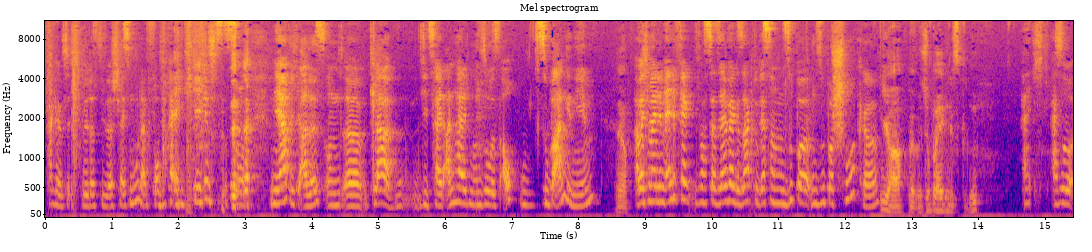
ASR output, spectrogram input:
fuck it, ich will, dass dieser scheiß Monat vorbeigeht. Das ist so nervig alles. Und äh, klar, die Zeit anhalten und so ist auch super angenehm. Ja. Aber ich meine, im Endeffekt, du hast ja selber gesagt, du wärst dann ein super, ein super Schurke. Ja, Superhelden ist hm, Ich, also,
